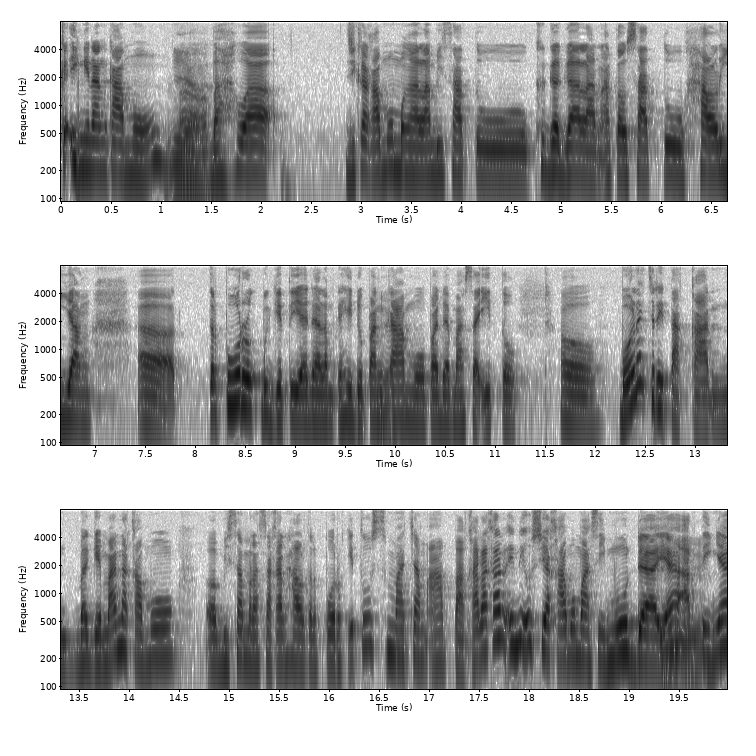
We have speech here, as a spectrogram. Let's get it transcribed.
keinginan kamu yeah. Iya. uh, bahwa jika kamu mengalami satu kegagalan atau satu hal yang uh, terpuruk begitu ya dalam kehidupan yeah. kamu pada masa itu Oh, boleh ceritakan bagaimana kamu uh, bisa merasakan hal terpuruk itu semacam apa? Karena kan ini usia kamu masih muda ya, hmm. artinya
